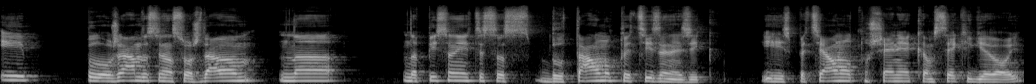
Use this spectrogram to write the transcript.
и продължавам да се наслаждавам на написаните с брутално прецизен език и специално отношение към всеки герой.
